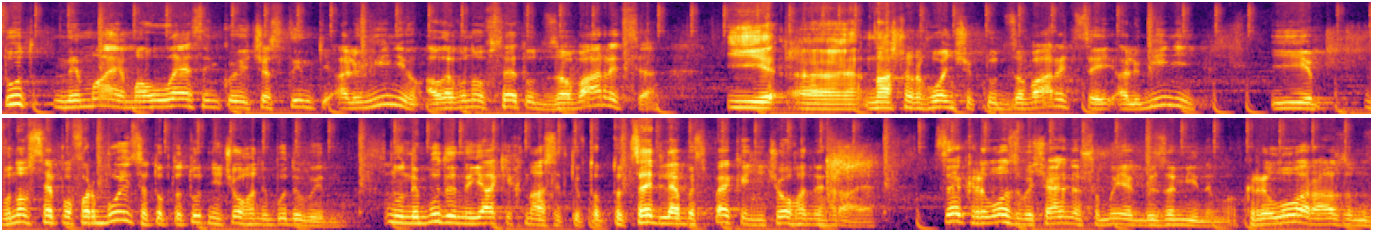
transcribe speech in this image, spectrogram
Тут немає малесенької частинки алюмінію, але воно все тут завариться. І е, наш аргончик тут заварить цей алюміній, і воно все пофарбується, тобто тут нічого не буде видно. Ну не буде ніяких наслідків. Тобто це для безпеки нічого не грає. Це крило, звичайно, що ми якби замінимо. Крило разом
